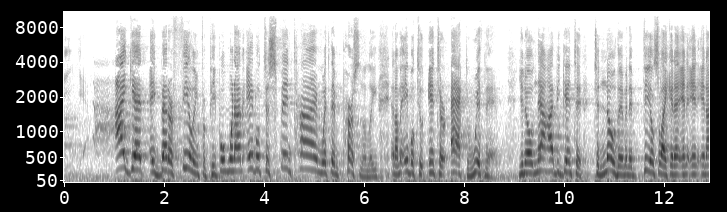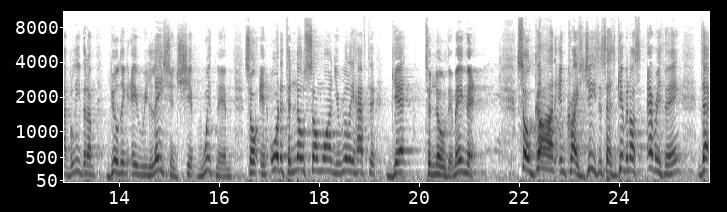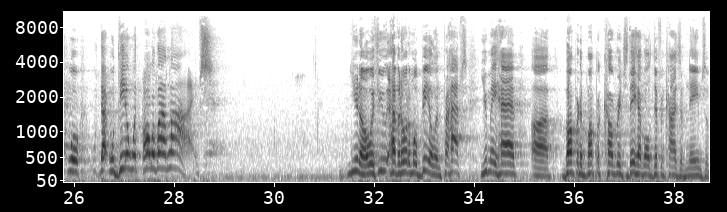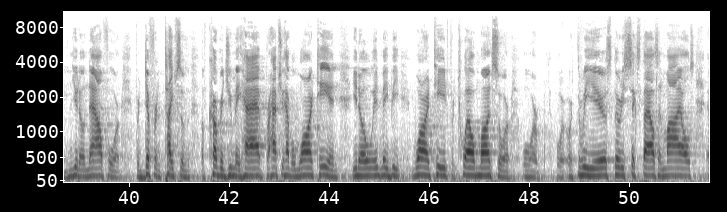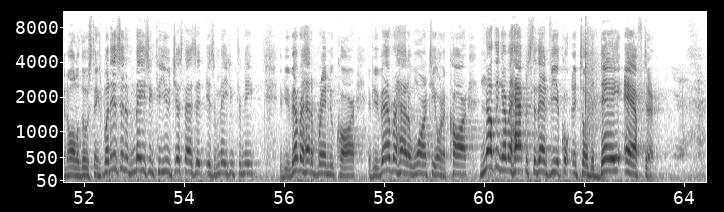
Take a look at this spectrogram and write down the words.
I get a better feeling for people when I'm able to spend time with them personally and I'm able to interact with them you know, now I begin to, to know them and it feels like it. And, and, and I believe that I'm building a relationship with them. So, in order to know someone, you really have to get to know them. Amen. So, God in Christ Jesus has given us everything that will, that will deal with all of our lives you know, if you have an automobile and perhaps you may have uh, bumper to bumper coverage, they have all different kinds of names of, you know, now for, for different types of, of coverage you may have. Perhaps you have a warranty and, you know, it may be warranted for 12 months or, or, or, or three years, 36,000 miles, and all of those things. But is it amazing to you, just as it is amazing to me? If you've ever had a brand new car, if you've ever had a warranty on a car, nothing ever happens to that vehicle until the day after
